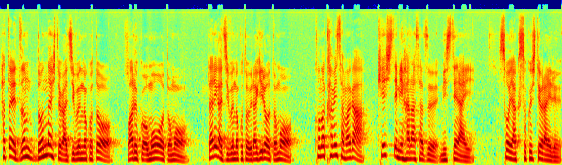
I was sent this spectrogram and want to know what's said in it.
たとえどんな人が自分のことを悪く思おうとも誰が自分のことを裏切ろうともこの神様が決して見放さず見捨てないそう約束しておられる。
